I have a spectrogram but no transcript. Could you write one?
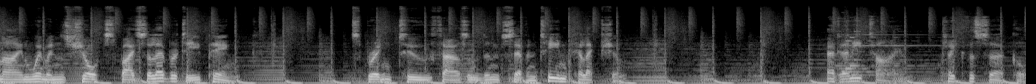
9 Women's Shorts by Celebrity Pink. Spring 2017 collection. At any time, click the circle,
